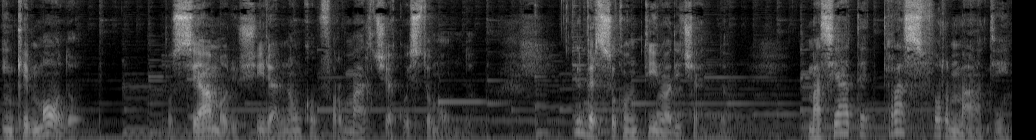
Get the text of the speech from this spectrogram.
In che modo possiamo riuscire a non conformarci a questo mondo. Il verso continua dicendo, ma siate trasformati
